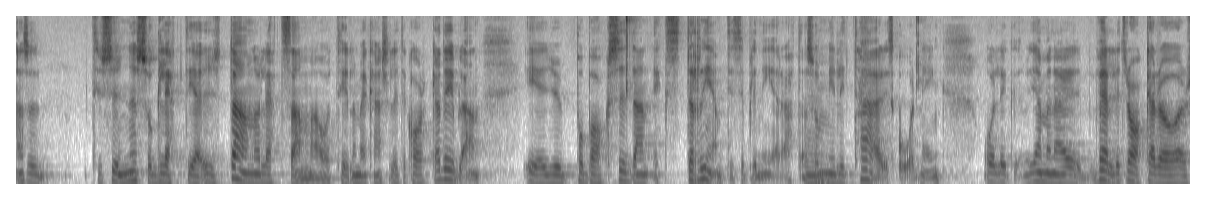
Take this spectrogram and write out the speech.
alltså, till synes så glättiga ytan och lättsamma och till och med kanske lite korkade ibland är ju på baksidan extremt disciplinerat. Alltså mm. militärisk ordning. Och jag menar, väldigt raka rör.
